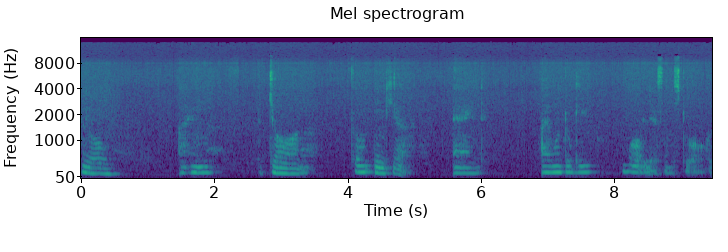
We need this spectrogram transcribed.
Hello, I'm John from India and I want to give more lessons to all.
